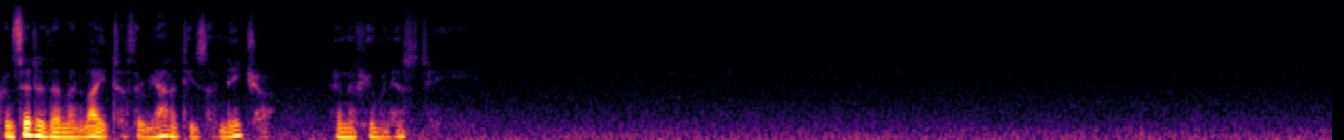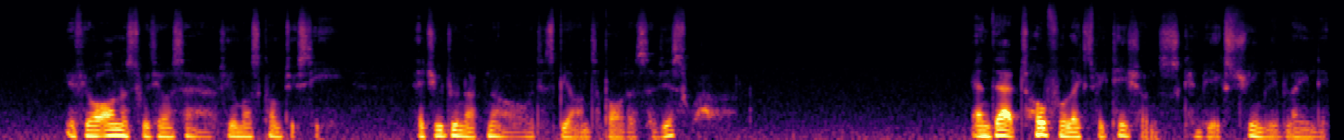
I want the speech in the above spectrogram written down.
Consider them in light of the realities of nature and of human history. If you are honest with yourself, you must come to see that you do not know what is beyond the borders of this world. And that hopeful expectations can be extremely blinding.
